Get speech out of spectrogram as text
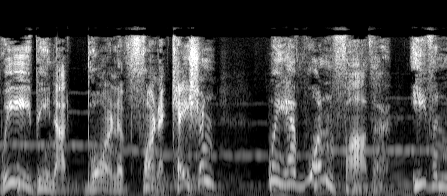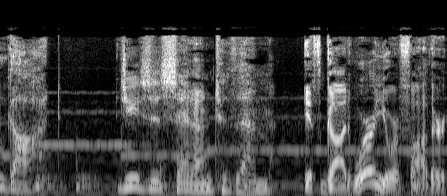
We be not born of fornication. We have one Father, even God. Jesus said unto them, If God were your father,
